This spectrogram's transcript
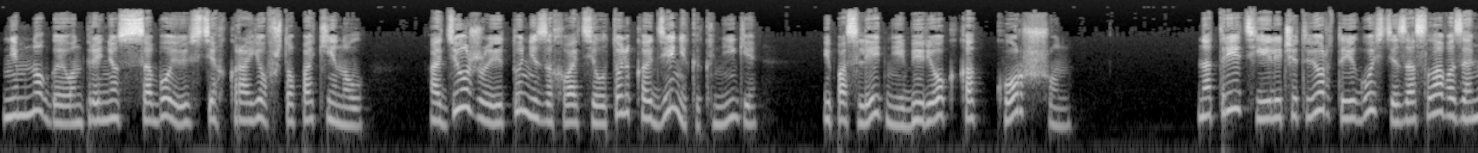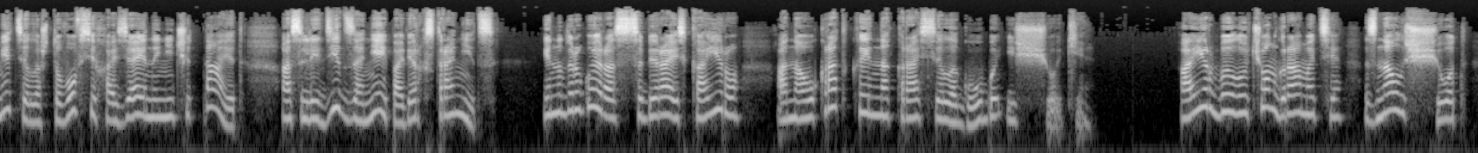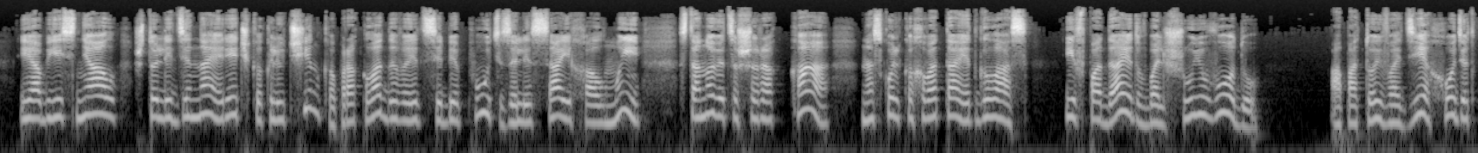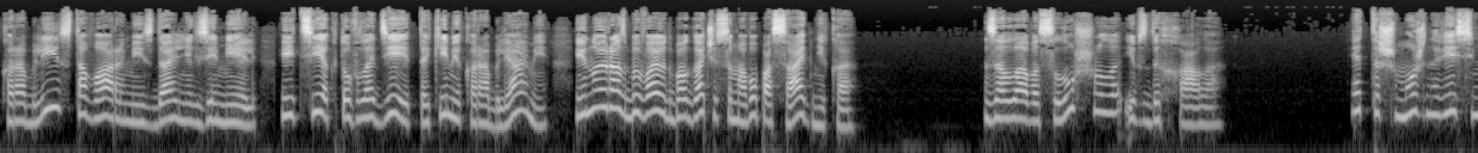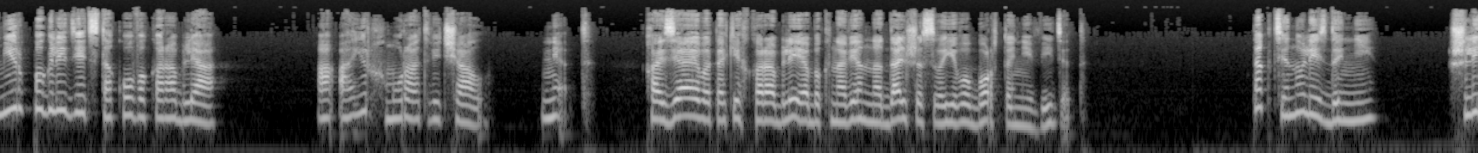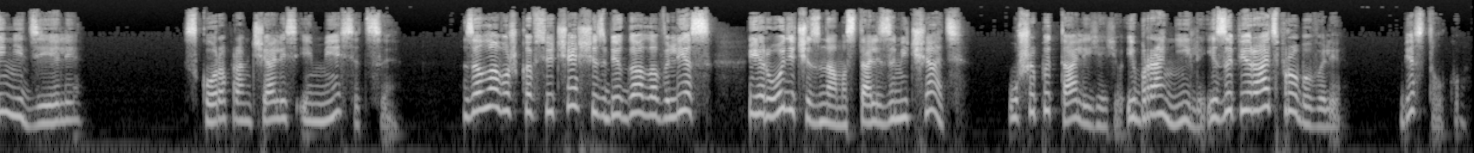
Немногое он принес с собою из тех краев, что покинул. Одежу и ту не захватил, только денег и книги. И последний берег, как коршун. На третьи или четвертые гости Заслава заметила, что вовсе хозяин и не читает, а следит за ней поверх страниц. И на другой раз, собираясь к Аиру, она украдкой накрасила губы и щеки. Аир был учен грамоте, знал счет и объяснял, что ледяная речка Ключинка прокладывает себе путь за леса и холмы, становится широка, насколько хватает глаз, и впадает в большую воду. А по той воде ходят корабли с товарами из дальних земель, и те, кто владеет такими кораблями, иной раз бывают богаче самого посадника. Залава слушала и вздыхала. «Это ж можно весь мир поглядеть с такого корабля!» А Аир хмуро отвечал. «Нет, хозяева таких кораблей обыкновенно дальше своего борта не видят». Так тянулись дни, шли недели. Скоро промчались и месяцы. Залавушка все чаще сбегала в лес, и родичи знамо стали замечать. Уши пытали ее, и бронили, и запирать пробовали. Без толку.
